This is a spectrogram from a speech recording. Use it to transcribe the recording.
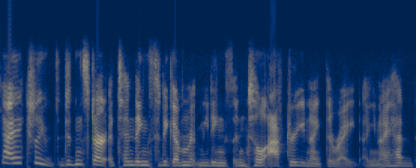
Yeah, I actually didn't start attending city government meetings until after Unite the Right. You know, I had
